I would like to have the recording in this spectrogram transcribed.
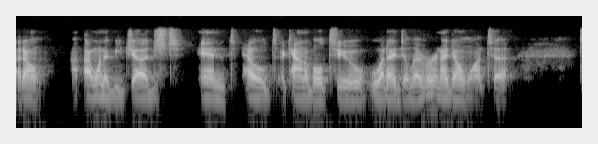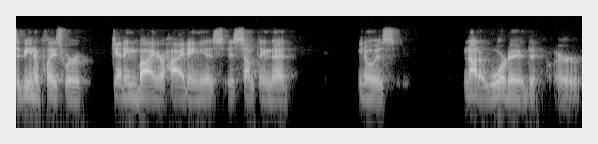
I don't, I want to be judged and held accountable to what I deliver. And I don't want to to be in a place where getting by or hiding is is something that you know is not awarded or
